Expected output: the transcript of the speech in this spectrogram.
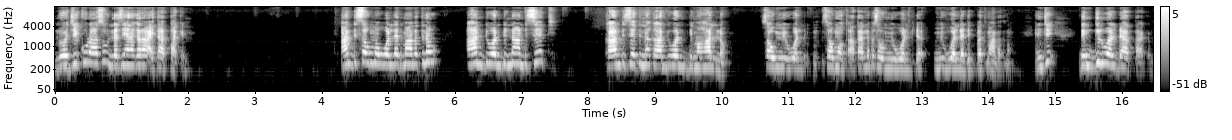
ሎጂኩ ራሱ እንደዚህ ነገር አይታ አታውቅም አንድ ሰው መወለድ ማለት ነው አንድ ወንድና አንድ ሴት ከአንድ ሴትና ከአንድ ወንድ መሀል ነው ሰው ሰው መውጣት አለበት ሰው የሚወለድበት ማለት ነው እንጂ ድንግል ወልዳ አታውቅም።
